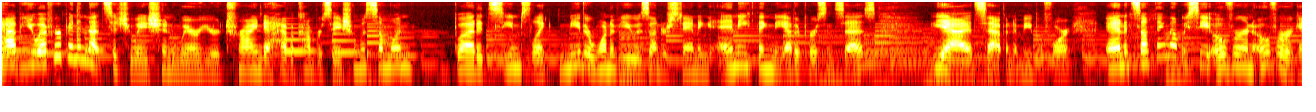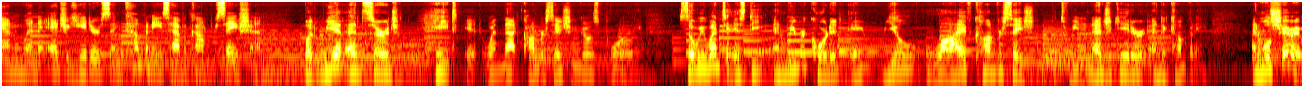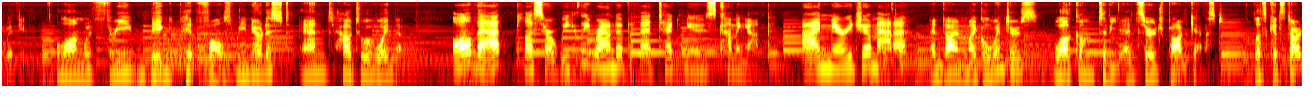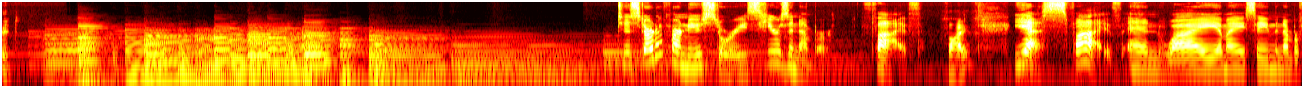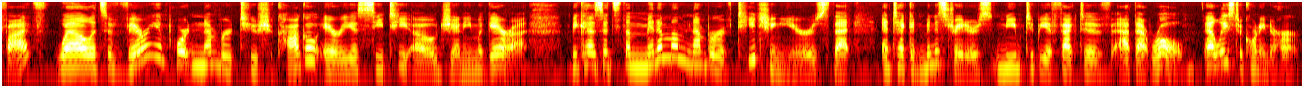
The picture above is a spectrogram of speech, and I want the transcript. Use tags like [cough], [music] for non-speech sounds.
Have you ever been in that situation where you're trying to have a conversation with someone, but it seems like neither one of you is understanding anything the other person says? Yeah, it's happened to me before, and it's something that we see over and over again when educators and companies have a conversation. But we at EdSurge hate it when that conversation goes poorly. So we went to ISTE and we recorded a real live conversation between an educator and a company. And we'll share it with you, along with three big pitfalls we noticed and how to avoid them. All that, plus our weekly roundup of EdTech news coming up. I'm Mary Jo Madda. And I'm Michael Winters. Welcome to the EdSurge podcast. Let's get started. To start off our news stories, here's a number five. Five? Yes, five. And why am I saying the number five? Well, it's a very important number to Chicago area CTO Jenny Magiera because it's the minimum number of teaching years that EdTech administrators need to be effective at that role, at least according to her.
